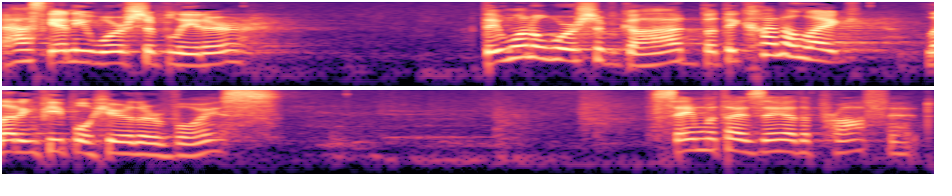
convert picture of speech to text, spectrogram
Ask any worship leader. They want to worship God, but they kind of like letting people hear their voice. Same with Isaiah the prophet.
